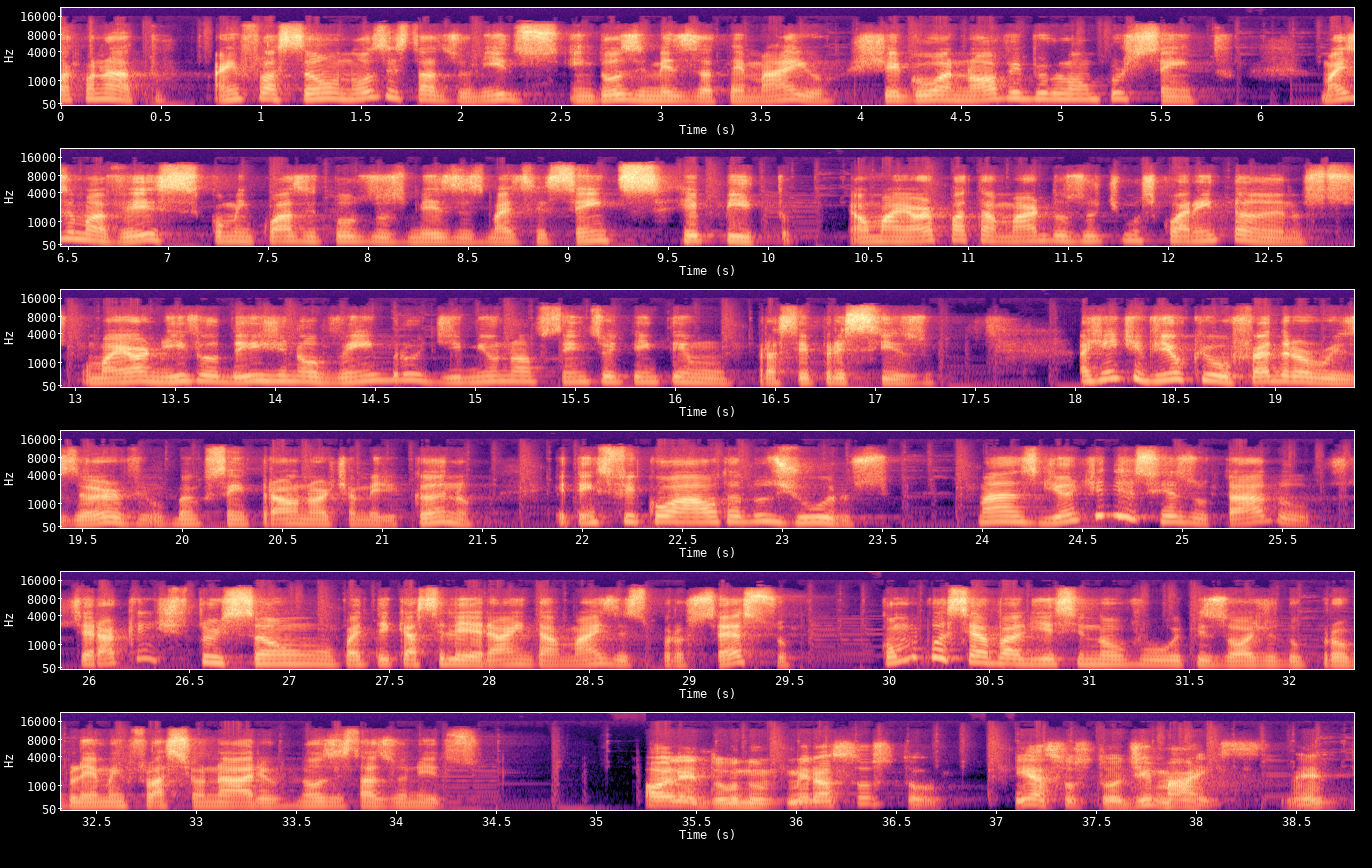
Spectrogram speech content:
Saconato, a inflação nos Estados Unidos, em 12 meses até maio, chegou a 9,1%. Mais uma vez, como em quase todos os meses mais recentes, repito, é o maior patamar dos últimos 40 anos, o maior nível desde novembro de 1981, para ser preciso. A gente viu que o Federal Reserve, o Banco Central norte-americano, intensificou a alta dos juros. Mas diante desse resultado, será que a instituição vai ter que acelerar ainda mais esse processo? Como você avalia esse novo episódio do problema inflacionário nos Estados Unidos? Olha, Edu, o número assustou. E assustou demais, né?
